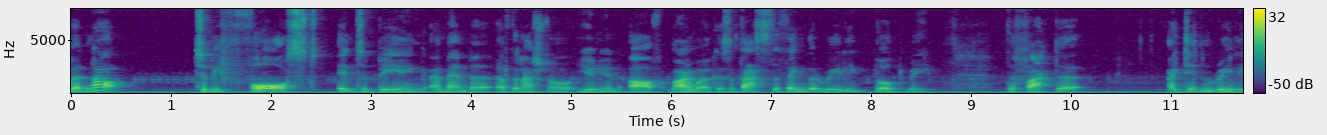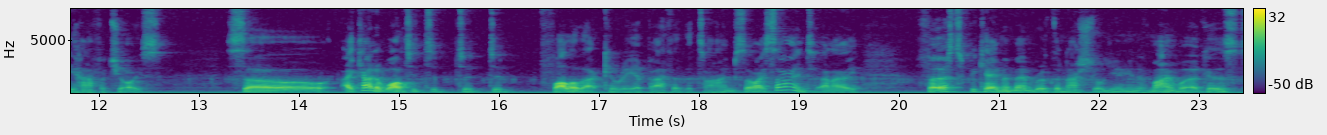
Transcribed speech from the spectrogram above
but not to be forced into being a member of the National Union of Mine Workers. And that's the thing that really bugged me. The fact that I didn't really have a choice. So I kind of wanted to, to, to follow that career path at the time. So I signed and I first became a member of the National Union of Mine Workers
